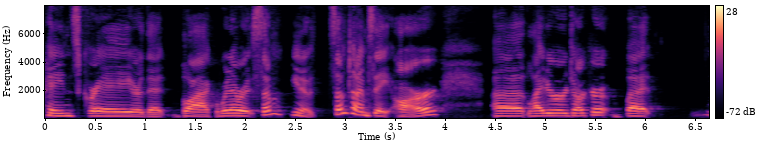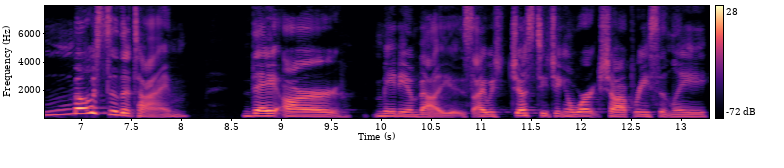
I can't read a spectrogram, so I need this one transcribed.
Payne's gray or that black or whatever, some, you know, sometimes they are uh, lighter or darker, but most of the time they are medium values. I was just teaching a workshop recently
